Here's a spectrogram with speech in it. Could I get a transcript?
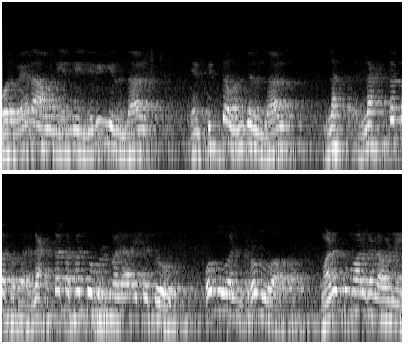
ஒருவேளை அவன் என்னை நெருங்கியிருந்தால் என் கிட்ட வந்திருந்தால் மலக்குமார்கள் அவனை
